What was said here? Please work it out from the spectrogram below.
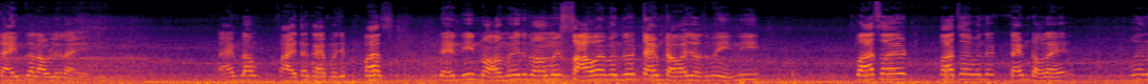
टाईम का लावलेला आहे. टाईम लावून फायदा काय? म्हणजे पाच त्यांनी नॉर्मली तर नॉर्मली सहा वाजेपर्यंत टाईम ठेवायचा होता पण यांनी पाच वाजे पाच वाजेपर्यंत टाईम ठेवला आहे. पण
